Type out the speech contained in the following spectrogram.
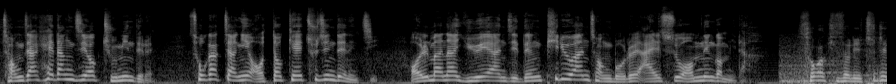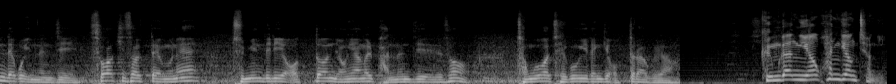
정작 해당 지역 주민들은 소각장이 어떻게 추진되는지 얼마나 유해한지 등 필요한 정보를 알 수 없는 겁니다. 소각시설이 추진되고 있는지, 소각시설 때문에 주민들이 어떤 영향을 받는지에 대해서 정보가 제공이 된 게 없더라고요. 금강유역 환경청이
